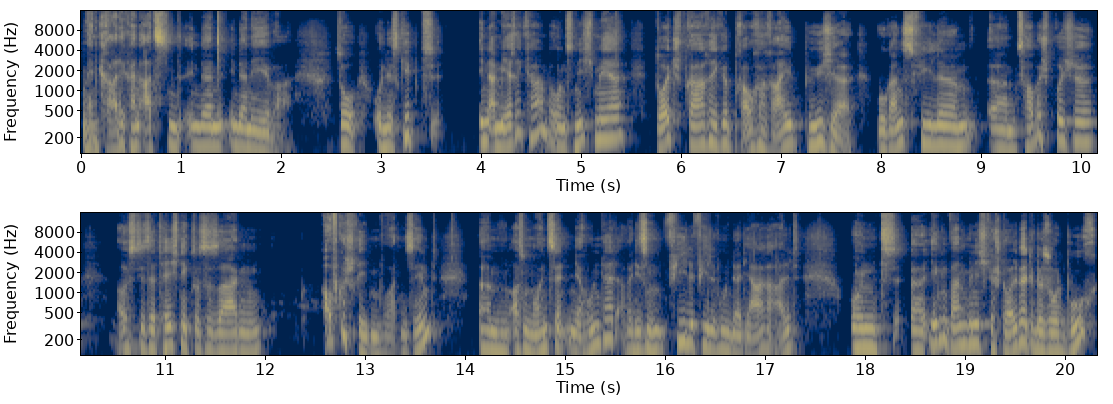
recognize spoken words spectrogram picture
wenn gerade kein Arzt in der, in der Nähe war. So, und es gibt in Amerika, bei uns nicht mehr, deutschsprachige Brauchereibücher, wo ganz viele ähm, Zaubersprüche aus dieser Technik sozusagen aufgeschrieben worden sind, ähm, aus dem 19. Jahrhundert, aber die sind viele, viele hundert Jahre alt. Und äh, irgendwann bin ich gestolpert über so ein Buch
